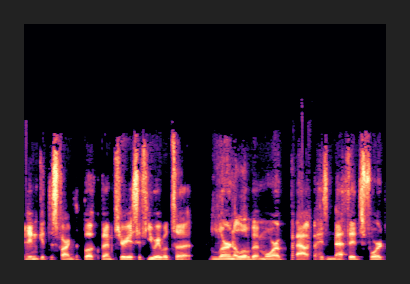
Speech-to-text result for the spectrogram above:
didn't get this far into the book, but I'm curious if you were able to learn a little bit more about his methods for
